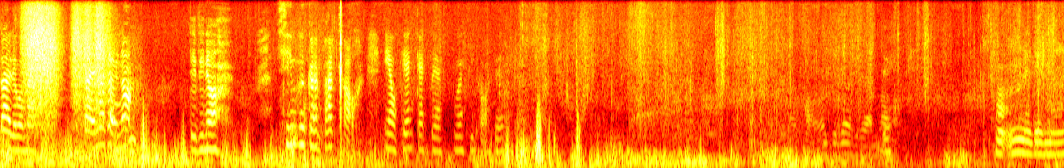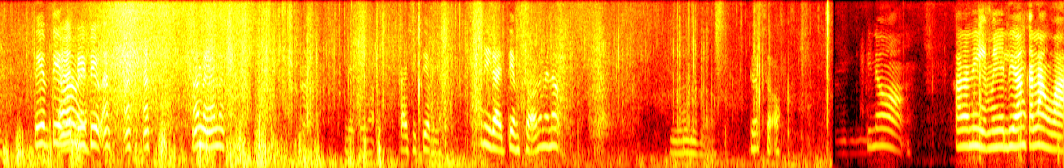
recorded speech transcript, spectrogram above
ได้เลยบ่แม่ได้น่าจะเนาะเดี๋ยว พี่น้องชิมคือการพัดเขาเอวแข็งแกกแดกเมื่อกี้ขอเสียหอมนี่เด่นมาเตรียมเตรียมเอ้ยไหมเตรียมอะอะอะอะแม่น่ะเดี๋ยวพี่น้องใครชิเตรียมเนี่ยนี่ได้เตรียมสอนแล้วไหมเนาะเดี๋ยวดีกว่าเลือดสองพี่น้องตอนนี้ไม่เลี้ยงกำลังว่า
